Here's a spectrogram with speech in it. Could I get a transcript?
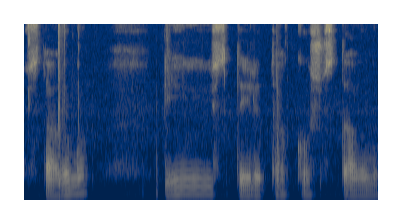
Вставимо. І стилі також вставимо.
